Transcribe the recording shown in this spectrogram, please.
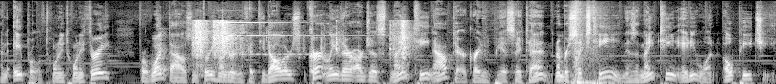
in April of 2023 for $1,350. Currently, there are just 19 out there graded PSA 10. Number 16 is a 1981 OPC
